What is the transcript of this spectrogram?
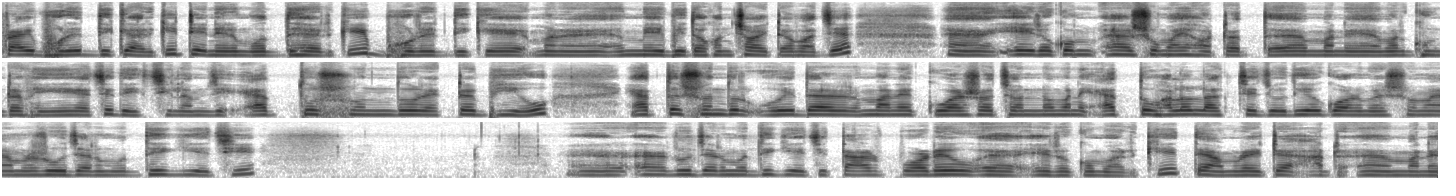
প্রায় ভোরের দিকে আর কি, ট্রেনের মধ্যে আর কি, ভোরের দিকে মানে মেবি তখন ছয়টা বাজে। এইরকম সময় হঠাৎ মানে আমার ঘুমটা ভেঙে গেছে, দেখছিলাম যে এত সুন্দর একটা ভিউ এত সুন্দর ওয়েদার মানে কুয়াশাচ্ছন্ন মানে এত ভালো লাগছে, যদিও গরমের সময় আমরা রোজার মধ্যে গিয়েছি। রোজার মধ্যে গিয়েছি, তারপরেও এরকম আর কি, তো আমরা এটা মানে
